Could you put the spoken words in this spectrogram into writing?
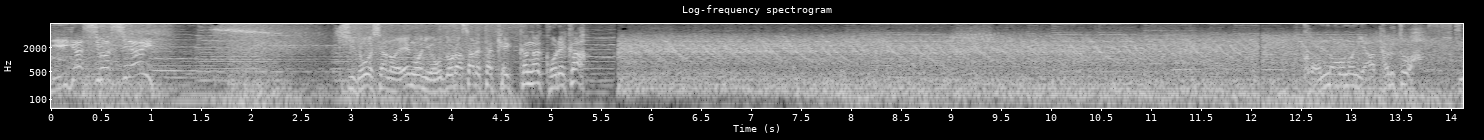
逃がしはしない。指導者のエゴに踊らされた結果がこれかんなものに当たるとは。情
